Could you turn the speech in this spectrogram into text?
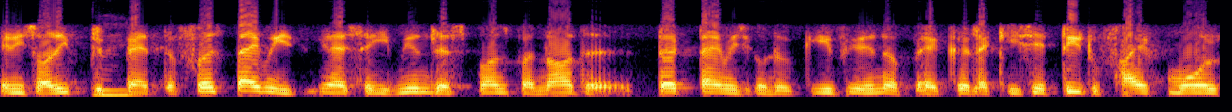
and it's already prepared. Right. The first time it has an immune response, but now the third time it's going to give you, know, like he said, three to five more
